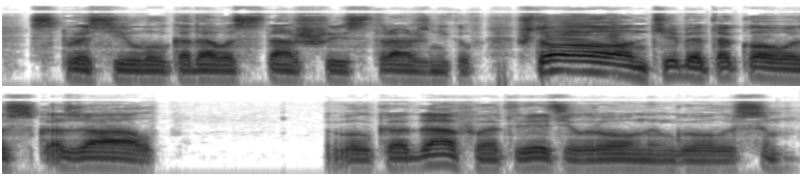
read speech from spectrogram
— спросил волкодава старший из стражников. — Что он тебе такого сказал? Волкодав ответил ровным голосом.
